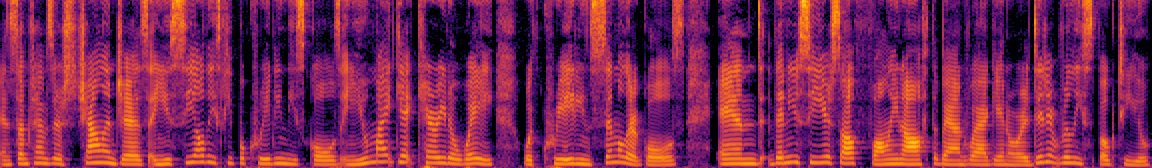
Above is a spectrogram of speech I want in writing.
and sometimes there's challenges, and you see all these people creating these goals, and you might get carried away with creating similar goals, and then you see yourself falling off the bandwagon or it didn't really spoke to you.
